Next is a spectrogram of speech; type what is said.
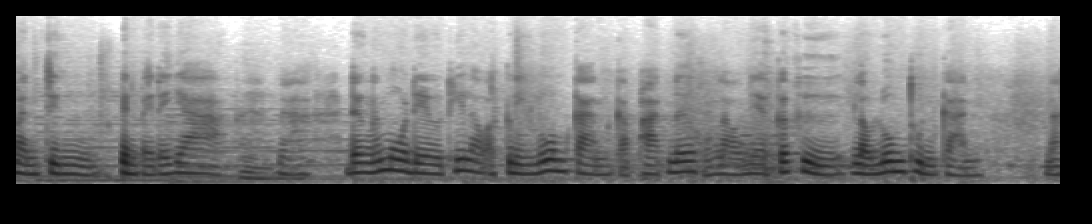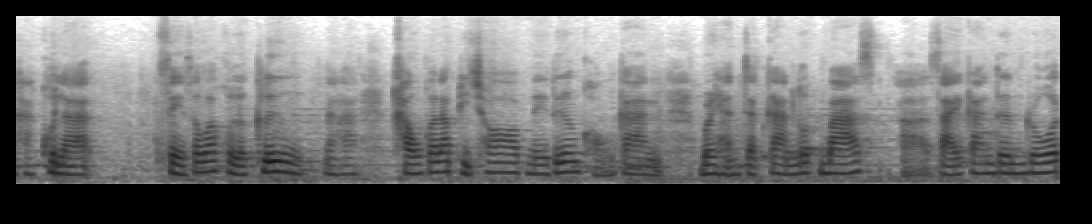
มันจึงเป็นไปได้ยากอืมนะคะ ดังนั้นโมเดลที่เราอักรีร่วมกันกับพาร์ทเนอร์ของเราเนี่ยก็คือเราร่วมทุนกันนะคะคนละเซซะว่าคนละครึ่งนะคะเขาก็รับผิดชอบในเรื่องของการบริหารจัดการรถบัสอ่าสายการเดินรถ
